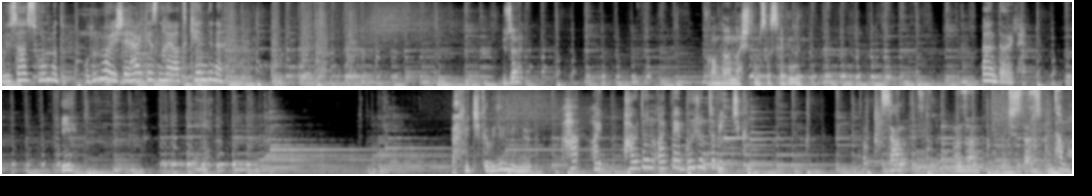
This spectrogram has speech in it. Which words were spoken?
O yüzden sormadım. Olur mu öyle şey? Herkesin hayatı kendine. Güzel. Bu konuda anlaştığımıza sevindim. Ben de öyle. İyi. İyi. Ben bir çıkabilir miyim ya? Ha, ay pardon Alp Bey buyurun tabii çıkın. Sen önden istersen. Tamam.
